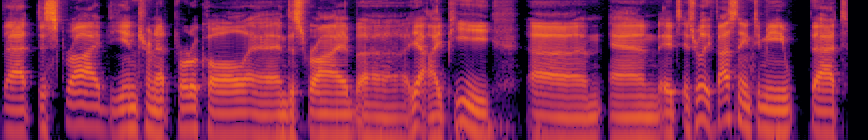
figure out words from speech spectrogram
that describe the internet protocol and describe, uh, yeah, IP. Um, and it's, it's really fascinating to me that,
